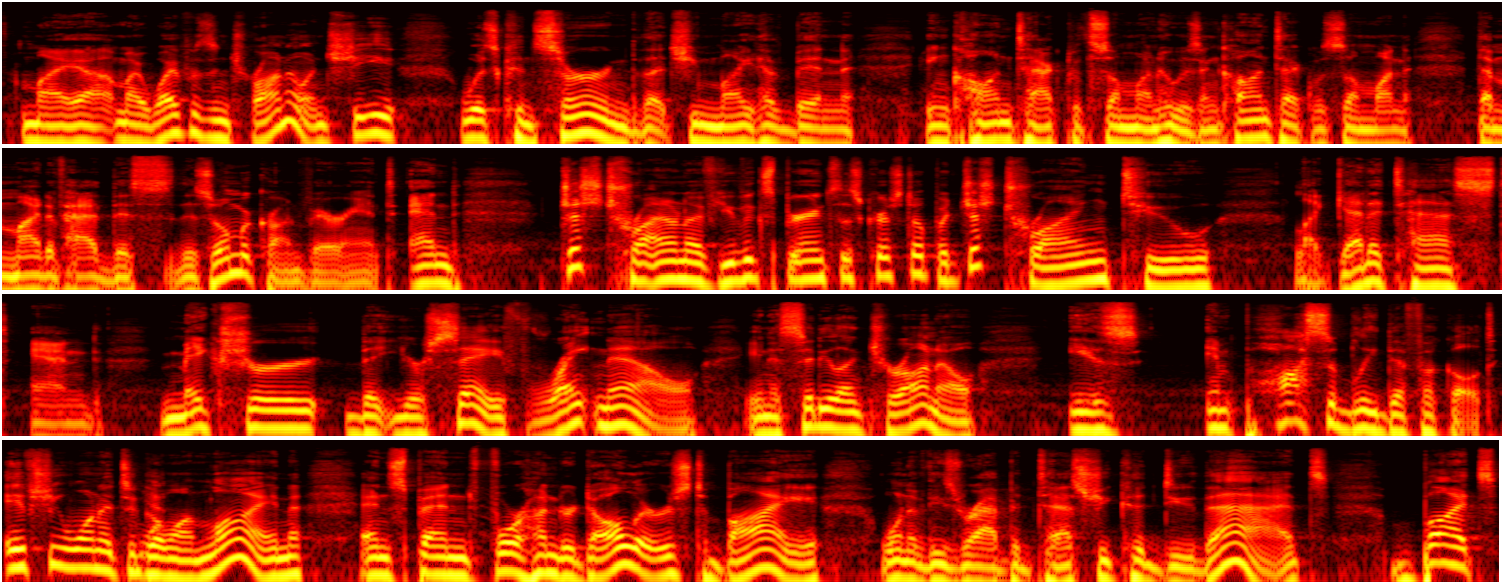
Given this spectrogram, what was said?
my uh, my wife was in Toronto and she was concerned that she might have been in contact with someone who was in contact with someone that might have had this this Omicron variant and just try I don't know if you've experienced this Christo but just trying to like get a test and make sure that you're safe right now in a city like Toronto is impossibly difficult. If she wanted to go online and spend $400 to buy one of these rapid tests, she could do that. But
